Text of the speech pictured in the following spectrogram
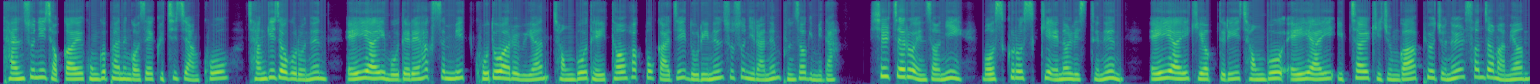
단순히 저가에 공급하는 것에 그치지 않고 장기적으로는 AI 모델의 학습 및 고도화를 위한 정보 데이터 확보까지 노리는 수순이라는 분석입니다. 실제로 앤서니 머스크로스키 애널리스트는 AI 기업들이 정부 AI 입찰 기준과 표준을 선점하면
